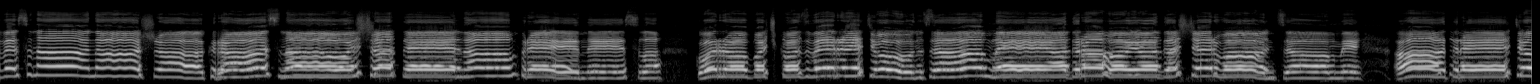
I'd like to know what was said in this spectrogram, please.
весна наша красна, ось що ти нам принесла. Коробочку з веретюнцями, а другою да з червонцями, а третю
